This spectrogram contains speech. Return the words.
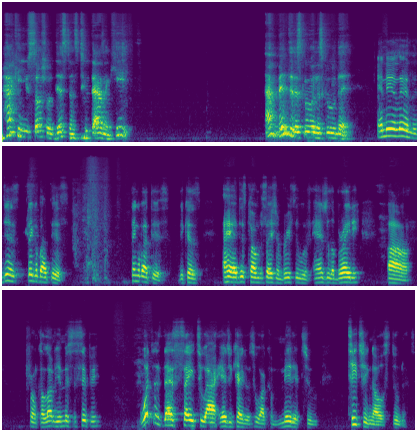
How can you social distance 2000 kids? I've been to the school in the school day. And then leslie just think about this. Think about this because i had this conversation briefly with angela brady uh, from Columbia, Mississippi. What does that say to our educators who are committed to teaching those students?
